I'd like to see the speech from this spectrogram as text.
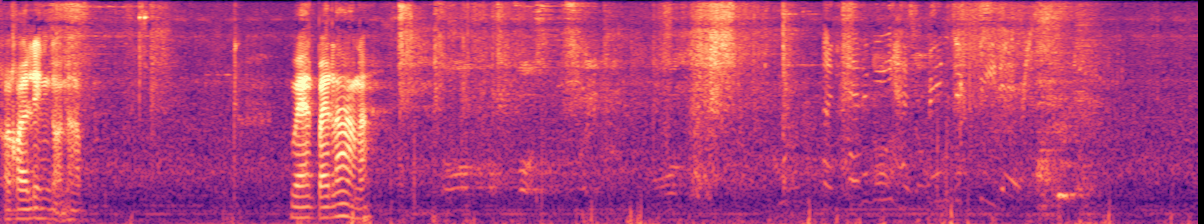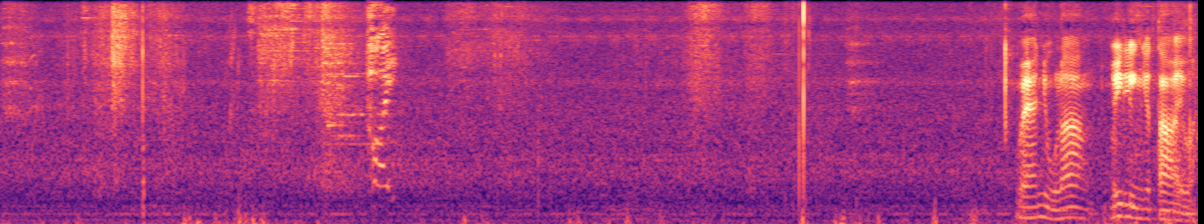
ค่อยๆเล่นก่อนนะครับ แวนไปล่างนะ นอยู่ล่าง เฮ้ย ลิงจะตายวะ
